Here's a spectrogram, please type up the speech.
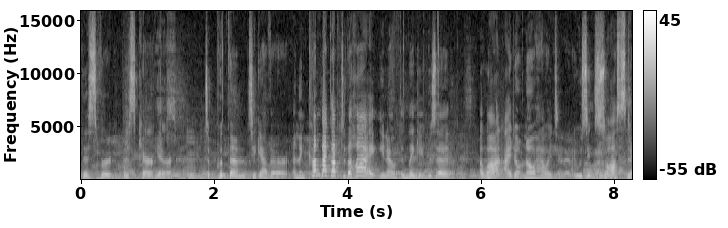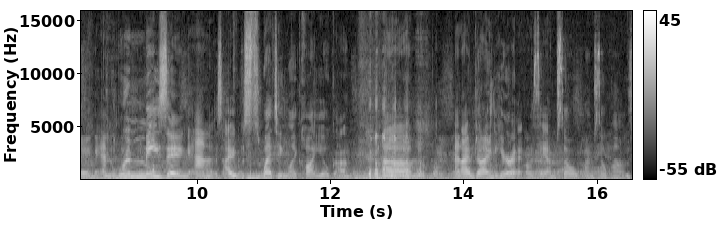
this ver- this character to put them together and then come back up to the high. You know, like it was a a lot. I don't know how I did it. It was exhausting and we're amazing, and I was sweating like hot yoga. Um, and I'm dying to hear it. Honestly, I'm so I'm so pumped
